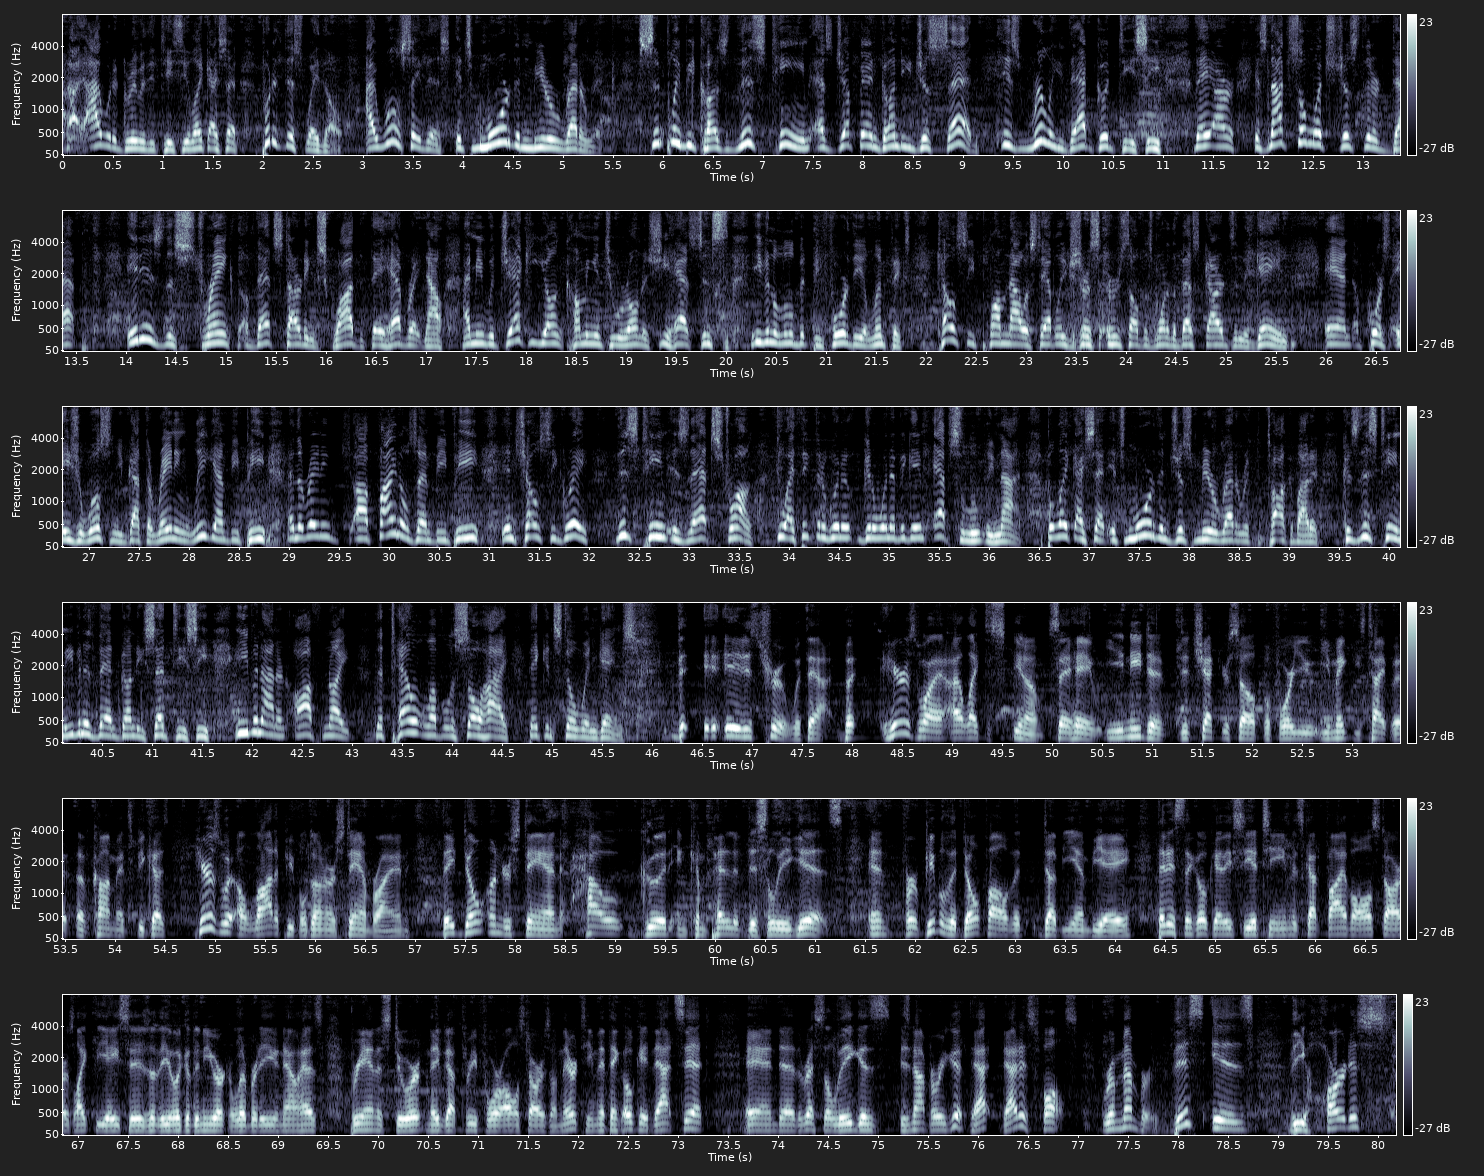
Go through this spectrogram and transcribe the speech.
I, I would agree with you, TC. Like I said, put it this way, though. I will say this it's more than mere rhetoric simply because this team, as Jeff Van Gundy just said, is really that good, TC. They are, it's not so much just their depth, it is the strength of that starting squad that they have right now. I mean, with Jackie Young coming into her own as she has since even a little bit before the Olympics, Kelsey Plum now established herself as one of the best guards in the game. And of course, A'ja Wilson, you've got the reigning league MVP and the reigning uh, finals MVP in Chelsea Gray. This team is that strong. Do I think they're going to win every game? Absolutely not. But like I said, it's more than just mere rhetoric to talk about it because this team, even as Van Gundy said, TC, even on an off night, the talent level is so high they can still win games. It is true with that, but here's why I like to, you know, say, hey, you need to, to check yourself before you, you make these type of, of, comments because here's what a lot of people don't understand, Bryan. They don't understand how good and competitive this league is. And for people that don't follow the WNBA, they just think, okay, they see a team that's got five all-stars like the Aces or they look at the New York Liberty who now has Breanna Stewart and they've got three, four all-stars on their team. They think, okay, that's it. And uh, the rest of the league is, is not very good. That, that is false. Remember, this is the hardest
